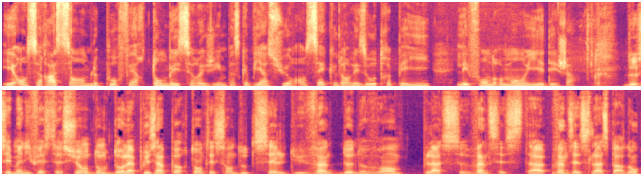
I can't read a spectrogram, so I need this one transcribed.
Et on se rassemble pour faire tomber ce régime. Parce que bien sûr, on sait que dans les autres pays, l'effondrement y est déjà. De ces manifestations, donc, dont la plus importante est sans doute celle du 22 novembre, place Venceslas, pardon,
